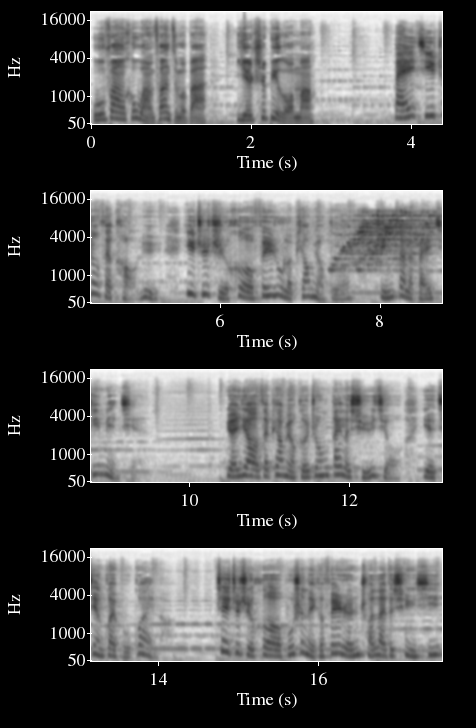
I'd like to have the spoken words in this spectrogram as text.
午饭和晚饭怎么办？也吃碧螺吗？”白鸡正在考虑，一只纸鹤飞入了缥缈阁，停在了白鸡面前。袁耀在缥缈阁中待了许久，也见怪不怪了。这只纸鹤不是哪个飞人传来的讯息，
